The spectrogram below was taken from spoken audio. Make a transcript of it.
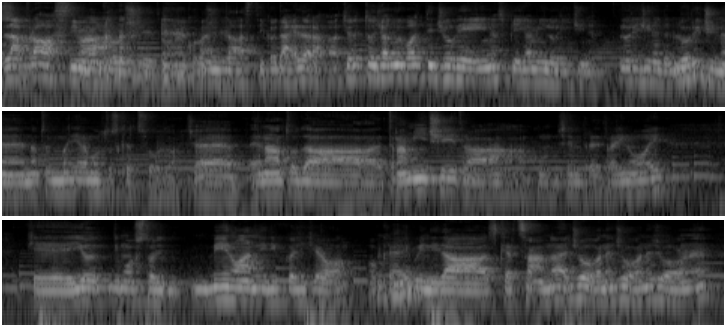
La prossima. Non è ancora uscito, non è ancora uscito. Fantastico, dai, allora ti ho detto già due volte Giovain, spiegami l'origine. L'origine del L'origine è nato in maniera molto scherzosa, cioè è nato da, tra amici, tra, con- sempre tra di noi, che io dimostro meno anni di quelli che ho, ok? Mhm. Quindi da scherzando, eh, giovane, giovane, giovane,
